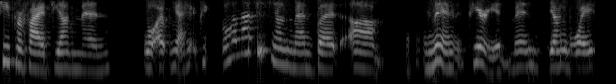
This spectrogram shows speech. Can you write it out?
he provides young men. Well, yeah, well, not just young men, but um, men. Period. Men, young boys.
